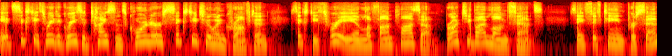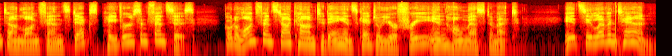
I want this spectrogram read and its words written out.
It's 63 degrees at Tyson's Corner, 62 in Crofton, 63 in L'Enfant Plaza. Brought to you by Long Fence. Save 15% on Long Fence decks, pavers, and fences. Go to longfence.com today and schedule your free in-home estimate. It's 1110.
